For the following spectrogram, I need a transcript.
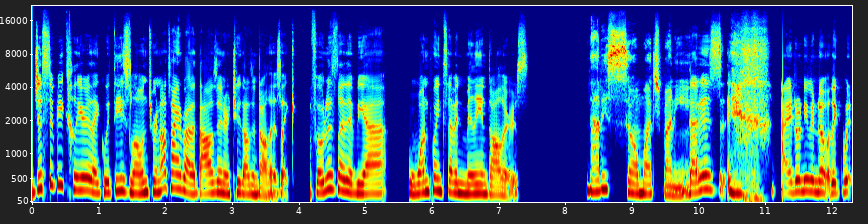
just to be clear, like with these loans, we're not talking about a thousand or two thousand dollars. Like Fotis le debía one point seven million dollars. That is so much money. That is, I don't even know. Like what?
